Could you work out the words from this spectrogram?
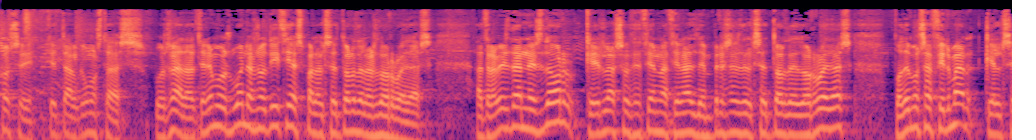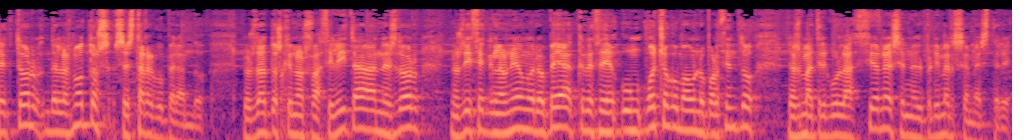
José. ¿Qué tal? ¿Cómo estás? Pues nada, tenemos buenas noticias para el sector de las dos ruedas. A través de ANESDOR, que es la Asociación Nacional de Empresas del Sector de Dos Ruedas, podemos afirmar que el sector de las motos se está recuperando. Los datos que nos facilita ANESDOR nos dice que en la Unión Europea crece un 8,1% las matriculaciones en el primer semestre.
